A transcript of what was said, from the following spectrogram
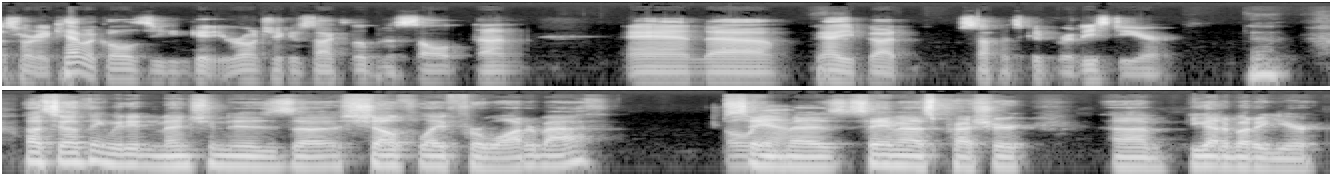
assorted chemicals. You can get your own chicken stock, a little bit of salt done, and uh, yeah, you've got stuff that's good for at least a year. Yeah, that's the other thing we didn't mention is uh, shelf life for water bath. Oh, same yeah. as same as pressure. Um, you got about a year.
